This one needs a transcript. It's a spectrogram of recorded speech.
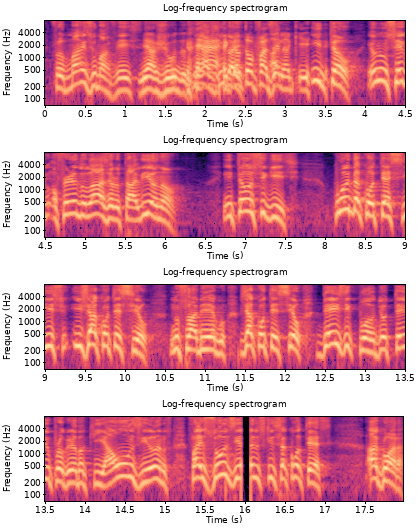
Ele falou, mais uma vez. Me ajuda. Me É, ajuda que aí. eu tô fazendo aqui. Então, eu não sei, o Fernando Lázaro tá ali ou não? Então é o seguinte, quando acontece isso, e já aconteceu no Flamengo, já aconteceu desde quando eu tenho o programa aqui, há 11 anos, faz 11 anos que isso acontece. Agora,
